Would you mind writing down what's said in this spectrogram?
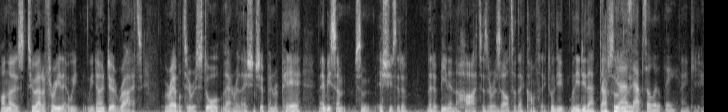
on those two out of three that we, we don't do it right, we're able to restore that relationship and repair maybe some, some issues that have that have been in the heart as a result of that conflict. Will you will you do that? Absolutely. Yes, absolutely. Thank you.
